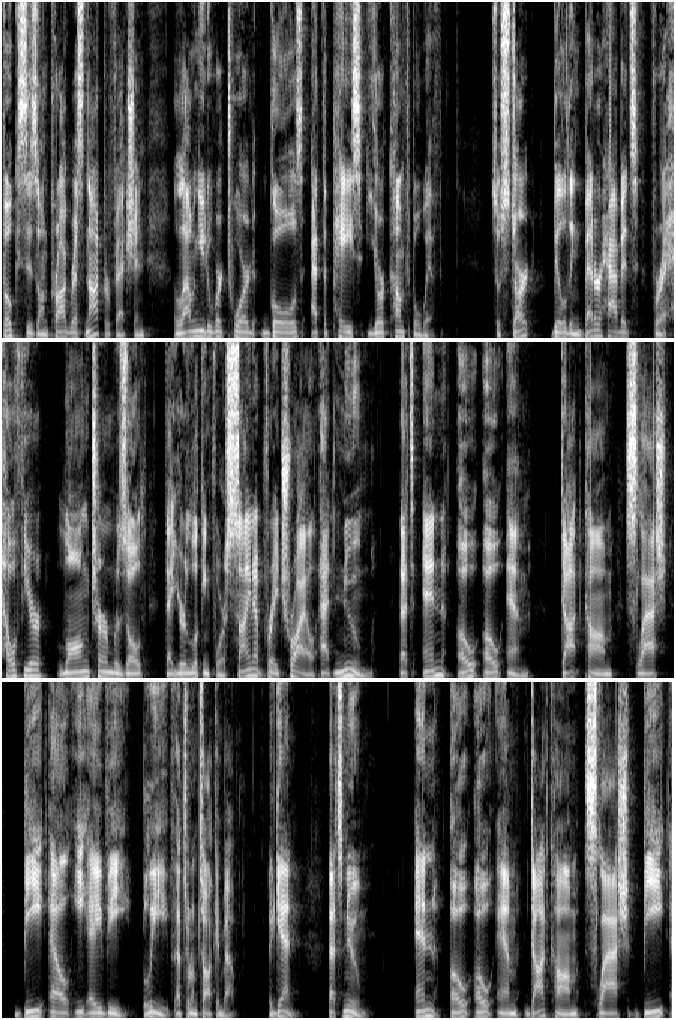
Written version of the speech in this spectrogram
focuses on progress, not perfection, allowing you to work toward goals at the pace you're comfortable with. So start building better habits for a healthier long term result that you're looking for. Sign up for a trial at Noom. That's N O O M dot com slash B L E A V. Believe. That's what I'm talking about. Again, that's Noom. N-O-O-M dot com slash B-L-E-A-V.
